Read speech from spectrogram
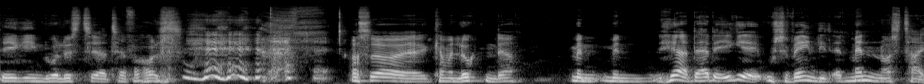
det er ikke en, du har lyst til at tage forhold. og så øh, kan man lukke den der. Men, men her der er det ikke usædvanligt, at manden også tager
